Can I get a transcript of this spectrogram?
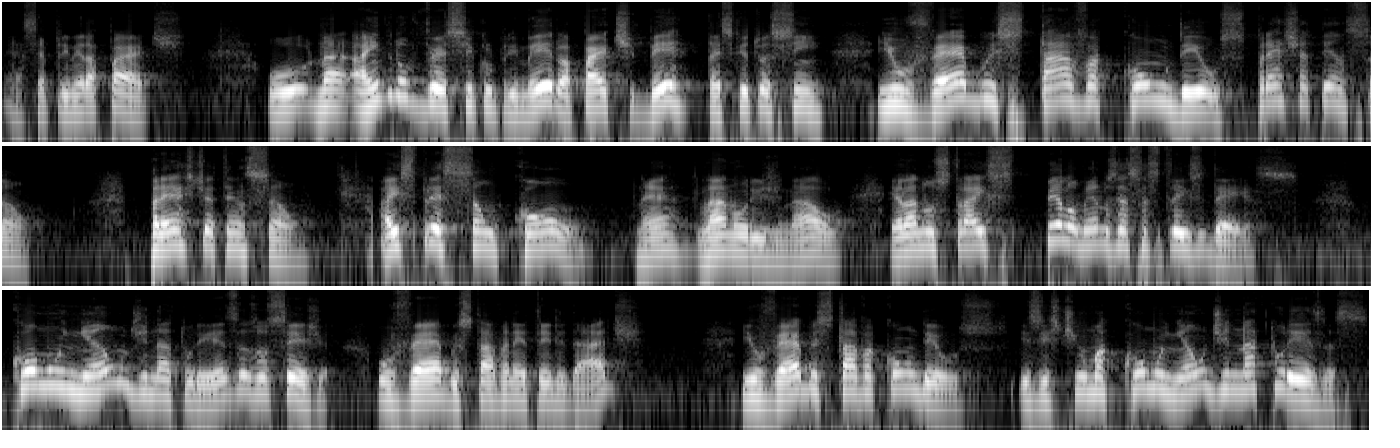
Essa é a primeira parte. O, na, ainda no versículo primeiro, a parte B, está escrito assim: E o verbo estava com Deus. Preste atenção. Preste atenção. A expressão com né, lá no original, ela nos traz pelo menos essas três ideias. Comunhão de naturezas, ou seja, o Verbo estava na eternidade e o Verbo estava com Deus. Existia uma comunhão de naturezas.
